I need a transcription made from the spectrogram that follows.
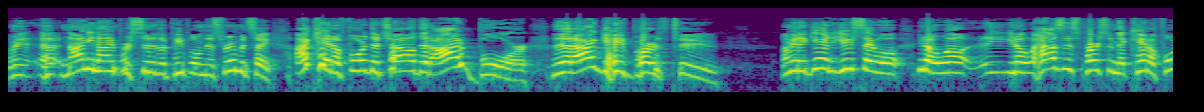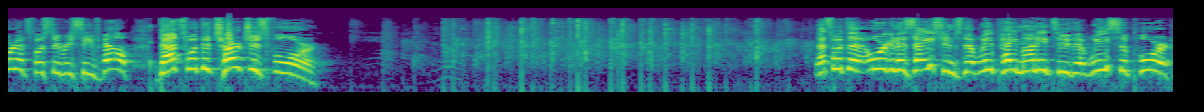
I mean, 99% of the people in this room would say, I can't afford the child that I bore, that I gave birth to. I mean, again, you say, well, you know, well, you know, how's this person that can't afford it supposed to receive help? That's what the church is for. That's what the organizations that we pay money to, that we support,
